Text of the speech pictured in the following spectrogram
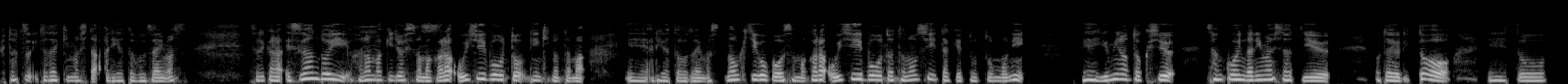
ー2ついただきました。ありがとうございます。それから S&E 花巻女子様から美味しい棒と元気の玉、えーありがとうございます。直吉五号様から美味しい棒と楽しい竹とともに、えー弓の特集参考になりましたっていうお便りと、えっ、と、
